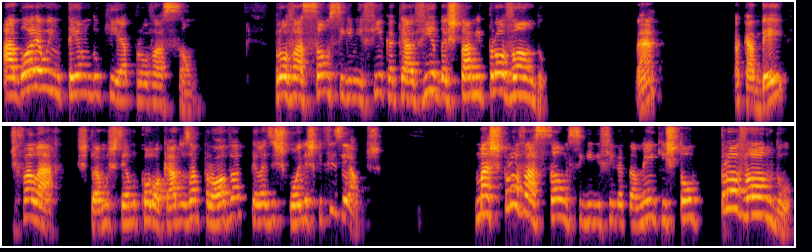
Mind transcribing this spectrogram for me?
Agora eu entendo o que é provação. Provação significa que a vida está me provando. Né? Acabei de falar. Estamos sendo colocados à prova pelas escolhas que fizemos. Mas provação significa também que estou provando.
